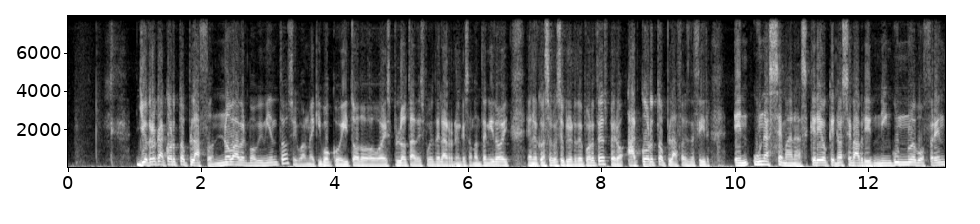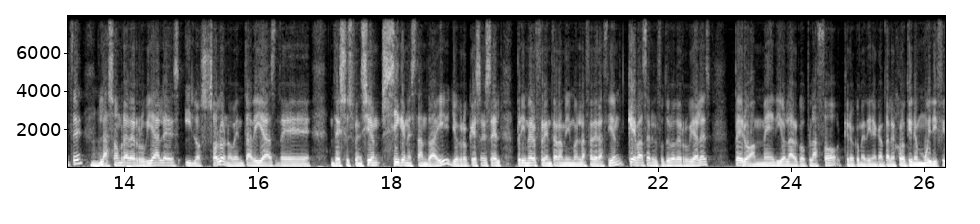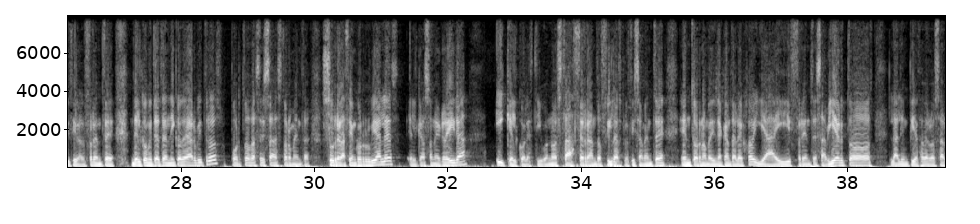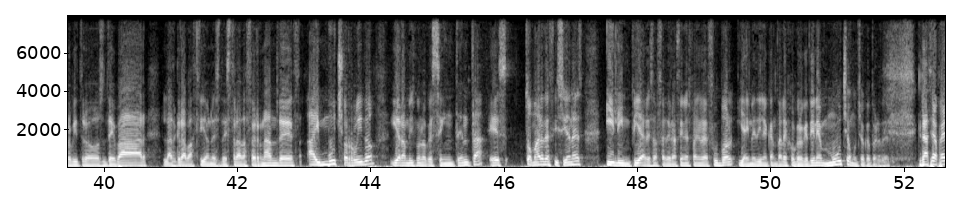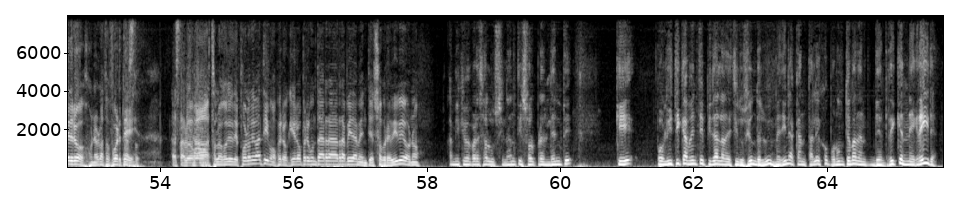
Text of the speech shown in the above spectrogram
Yo creo que a corto plazo no va a haber movimientos, igual me equivoco y todo explota después de la reunión que se ha mantenido hoy en el Consejo Superior de Deportes, pero a corto plazo, es decir, en unas semanas creo que no se va a abrir ningún nuevo frente, uh -huh. la sombra de Rubiales y los solo 90 días de, de, suspensión siguen estando ahí, yo creo que ese es el primer frente ahora mismo en la federación, ¿qué va a ser el futuro de Rubiales? Pero a medio largo plazo creo que Medina Cantalejo lo tiene muy difícil al frente del Comité Técnico de Árbitros por todas esas tormentas, su relación con Rubiales, el caso Negreira y que el colectivo no está cerrando filas precisamente en torno a Medina Cantalejo y hay frentes abiertos, la limpieza de los árbitros de bar, las grabaciones de Estrada Fernández, hay mucho ruido y ahora mismo lo que se intenta es tomar decisiones y limpiar esa Federación Española de Fútbol y ahí Medina Cantalejo creo que tiene mucho, mucho que perder. Gracias Pedro, un abrazo fuerte. Hasta, hasta luego. No, hasta luego, después lo debatimos, pero quiero preguntar rápidamente, ¿sobrevive o no? A mí es que me parece alucinante y sorprendente que políticamente pida la destitución de Luis Medina Cantalejo por un tema de, de Enrique Negreira,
